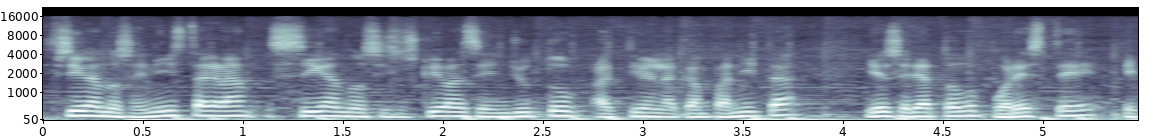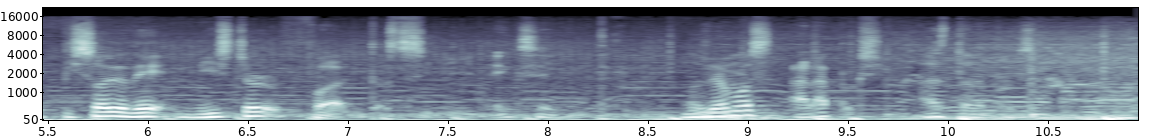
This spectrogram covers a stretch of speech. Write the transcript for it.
Síganos en Instagram, síganos y suscríbanse en YouTube, activen la campanita. Y eso sería todo por este episodio de Mr. Fantasy. Excelente. Nos vemos a la próxima. Hasta la próxima.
